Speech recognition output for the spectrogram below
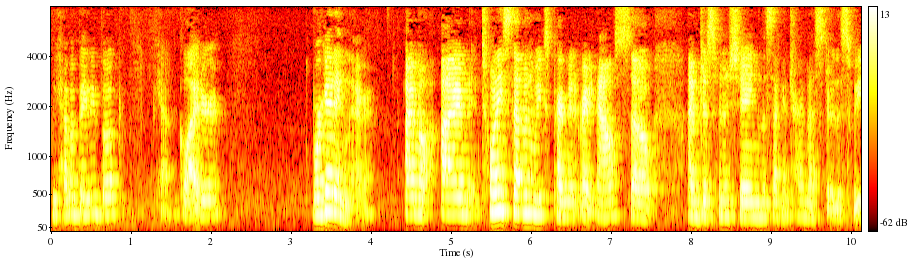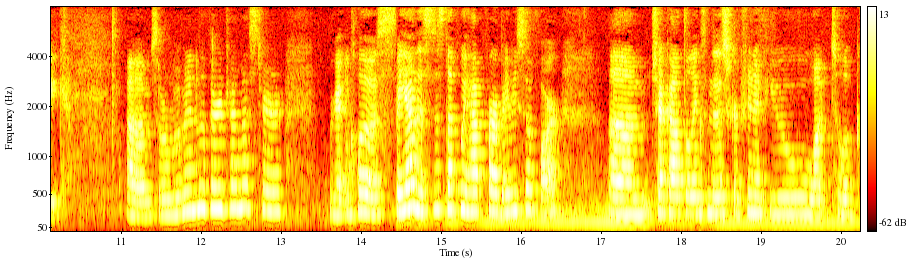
we have a baby book, we have a glider. We're getting there. I'm I'm 27 weeks pregnant right now, so I'm just finishing the second trimester this week. Um, so we're moving into the third trimester. We're getting close. But yeah, this is the stuff we have for our baby so far. Um, check out the links in the description if you want to look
